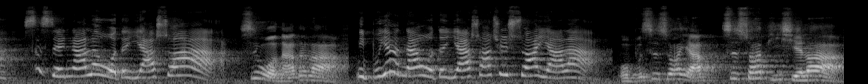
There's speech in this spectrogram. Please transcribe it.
呀，是谁拿了我的牙刷啊？是我拿的啦！你不要拿我的牙刷去刷牙啦！我不是刷牙，是刷皮鞋啦！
